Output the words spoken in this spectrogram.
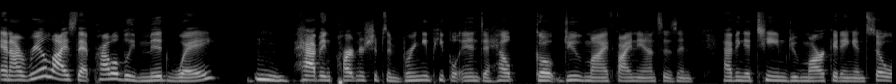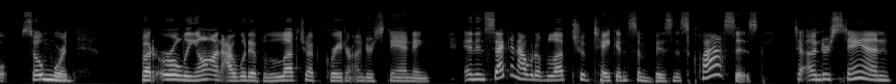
and i realized that probably midway Mm. having partnerships and bringing people in to help go do my finances and having a team do marketing and so so mm. forth but early on, I would have loved to have greater understanding. And then, second, I would have loved to have taken some business classes to understand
